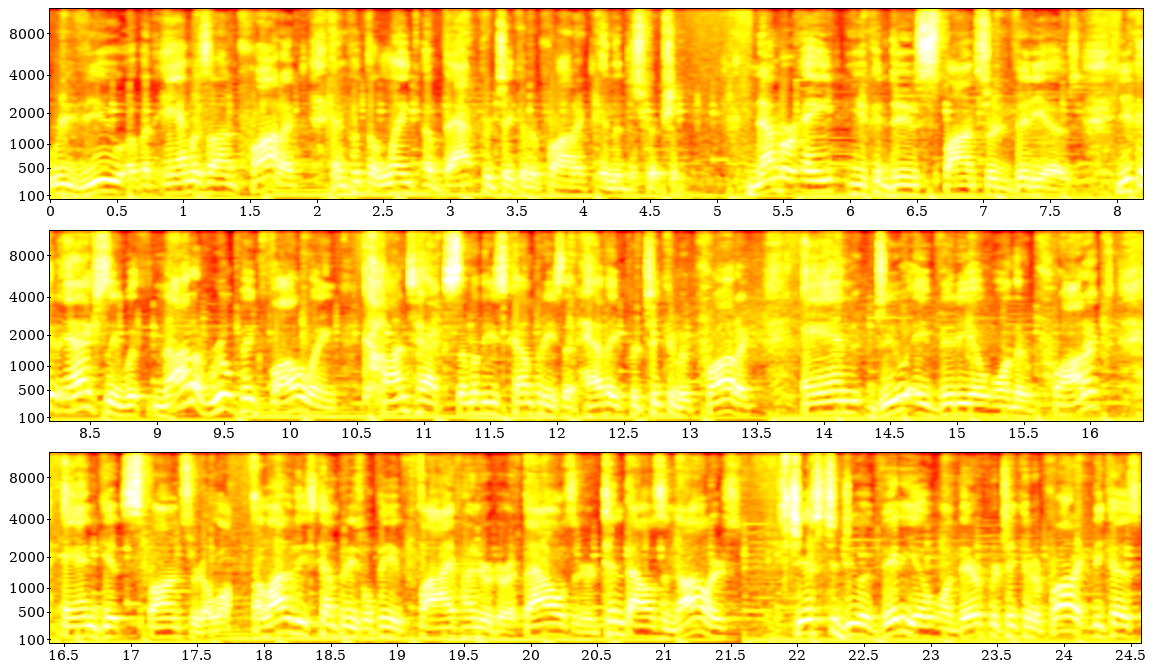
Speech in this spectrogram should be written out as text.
review of an Amazon product and put the link of that particular product in the description number eight you can do sponsored videos. You can actually with not a real big following contact some of these companies that have a particular product and do a video on their product and get sponsored. A lot a lot of these companies will pay 500 or a thousand or ten thousand dollars just to do a video on their particular product because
